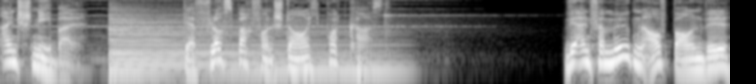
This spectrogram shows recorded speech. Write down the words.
ein Schneeball. Der Flossbach von Storch Podcast. Wer ein Vermögen aufbauen will,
